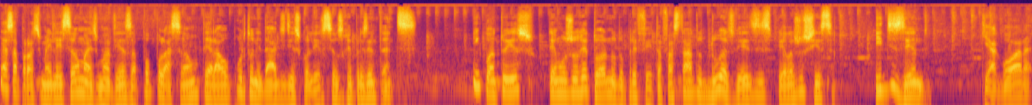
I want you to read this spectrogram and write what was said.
Nessa próxima eleição, mais uma vez, a população terá a oportunidade de escolher seus representantes. Enquanto isso, temos o retorno do prefeito afastado duas vezes pela justiça e dizendo que agora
